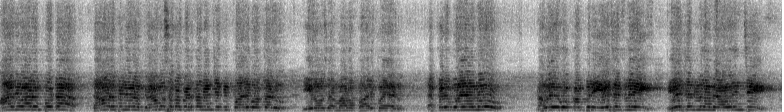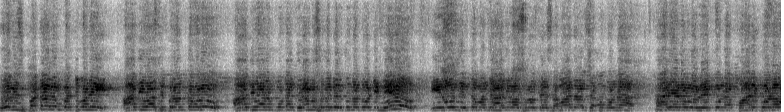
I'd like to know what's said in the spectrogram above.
ఆదివారం పూట దారుపల్లిలో గ్రామ సభ పెడతానని చెప్పి పారిపోతాడు. ఈ రోజు ఎంఆర్ఓ పారిపోయాడు. ఎక్కడికి పోయావు నలభై ఒక కంపెనీ ఏజెంట్లై ఏజెంట్లుగా వ్యవహరించి పోలీస్ పటాలం పట్టుకొని ఆదివాసీ ప్రాంతంలో ఆదివారం పూట గ్రామ సభ పెడుతున్నటువంటి మీరు ఈ రోజు ఎంతమంది ఆదివాసులు ఉంటే సమాధానం చెప్పకుండా కార్యాలయంలో లేకుండా పారిపోవడం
